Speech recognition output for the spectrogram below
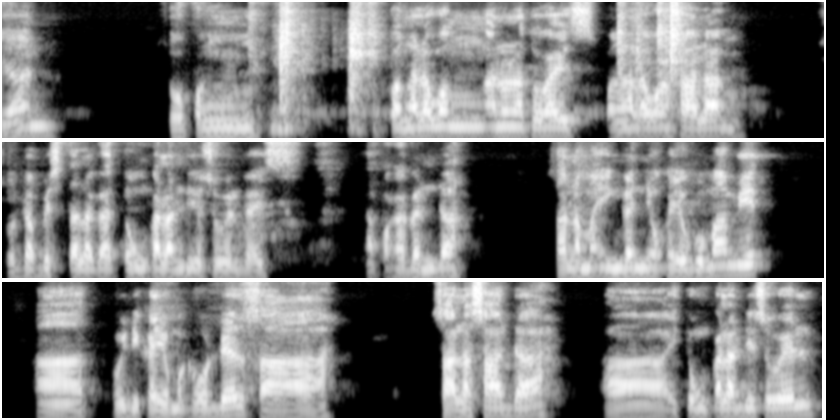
Yan. So pang pangalawang ano na to guys, pangalawang salang. So the best talaga tong Kalandi Soil guys. Napakaganda. Sana mainggan nyo kayo gumamit at pwede kayo mag-order sa sa Lazada, ah, itong Calandis oil.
